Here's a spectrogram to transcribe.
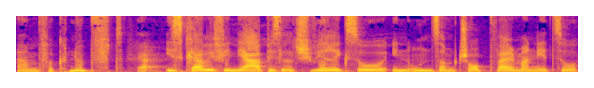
ähm, verknüpft. Ja. Ist, glaube ich, finde ich auch ein bisschen schwierig so in unserem Job, weil man nicht so,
